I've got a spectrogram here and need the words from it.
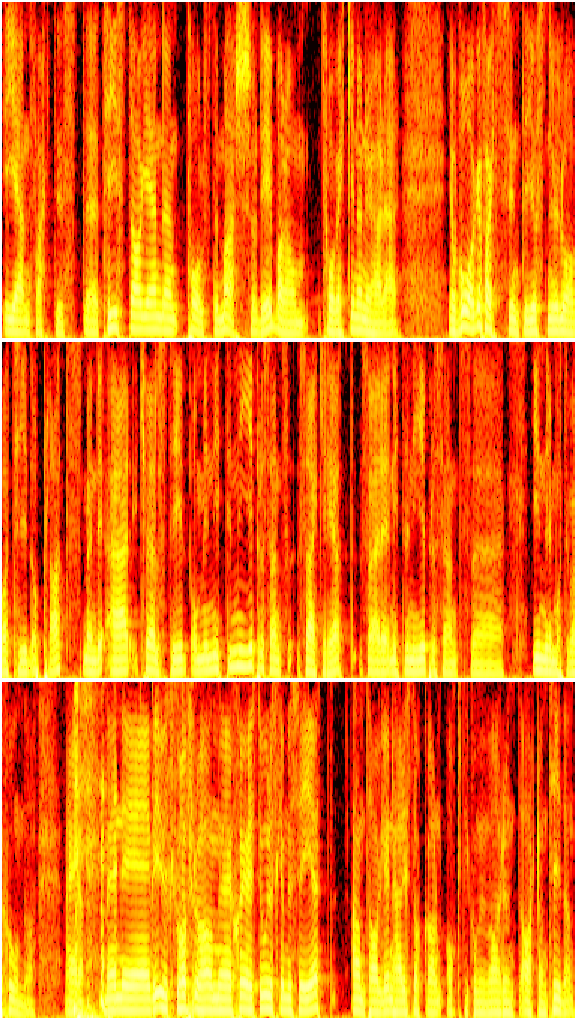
igen faktiskt. Eh, tisdagen den 12 mars och det är bara om två veckor när ni hör det här. Jag vågar faktiskt inte just nu lova tid och plats men det är kvällstid och med 99% säkerhet så är det 99% eh, inre motivation då. Nej då. Men eh, vi utgår från Sjöhistoriska museet antagligen här i Stockholm och det kommer vara runt 18-tiden.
